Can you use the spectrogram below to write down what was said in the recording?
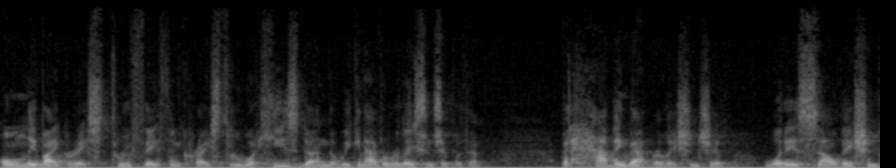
only by grace, through faith in Christ, through what he's done, that we can have a relationship with him. But having that relationship, what is salvation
